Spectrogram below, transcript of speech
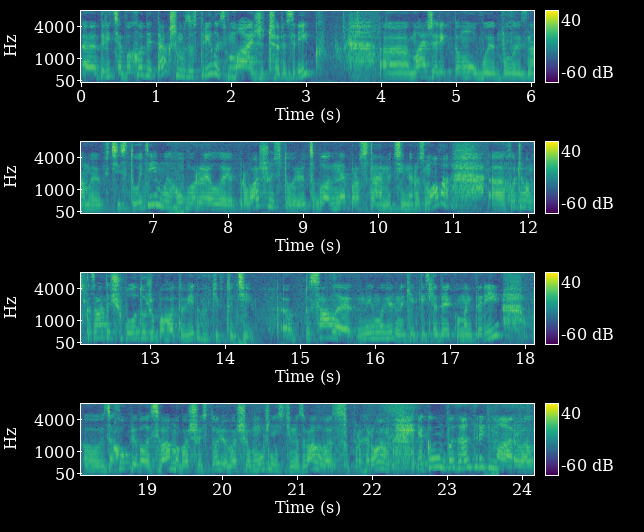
Е, Дивіться, виходить так, що ми зустрілись майже через рік. Е, Майже рік тому ви були з нами в цій студії. Ми говорили про вашу історію. Це була непроста емоційна розмова. Е, Хочу вам сказати, що було дуже багато відгуків тоді. Е, Писали неймовірна кількість людей коментарі, захоплювалися вами, вашою історією, вашою мужністю, називали вас супергероєм, якому позаздрить Марвел.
